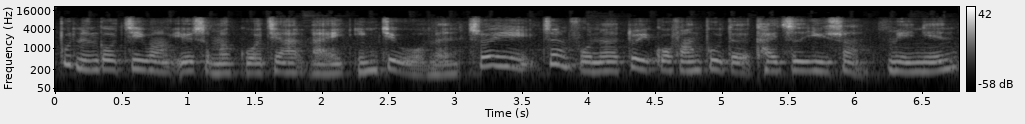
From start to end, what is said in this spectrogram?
不能够寄望有什么国家来营救我们。所以政府呢，对国防部的开支预算，每年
